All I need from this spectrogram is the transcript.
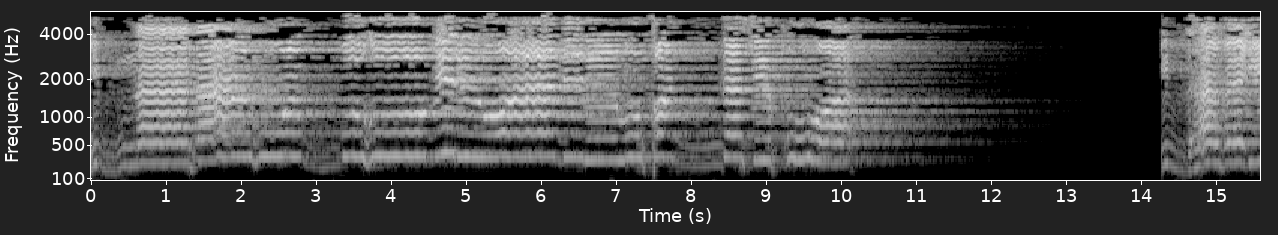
إذ ناداه ربه بالواد المقدس طوى اذهب إلى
